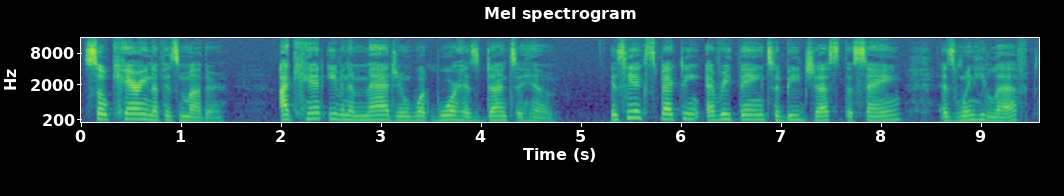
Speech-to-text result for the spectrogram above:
so caring of his mother. I can't even imagine what war has done to him. Is he expecting everything to be just the same as when he left?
